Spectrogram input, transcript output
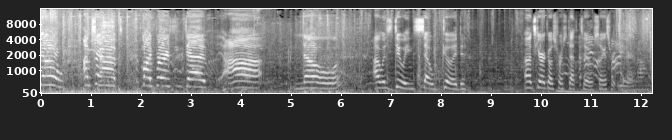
No! I'm trapped! My first death! Ah! No. I was doing so good. Oh, that's Kiriko's first death too, so I guess we're even.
